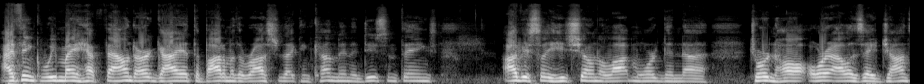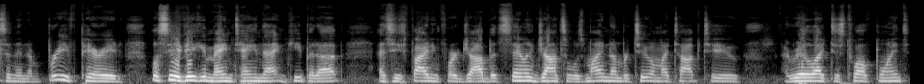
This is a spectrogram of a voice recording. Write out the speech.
I think we may have found our guy at the bottom of the roster that can come in and do some things. Obviously, he's shown a lot more than uh, Jordan Hall or Alize Johnson in a brief period. We'll see if he can maintain that and keep it up as he's fighting for a job. But Stanley Johnson was my number two on my top two. I really liked his 12 points.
